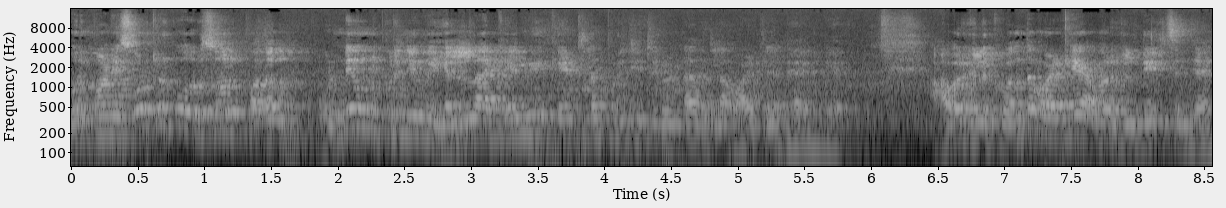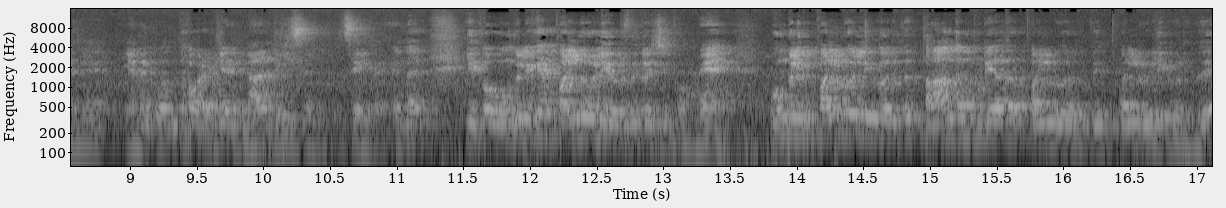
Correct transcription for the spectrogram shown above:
ஒரு பானை சோற்றுக்கு ஒரு சோறு பதம். ஒன்றே ஒன்று புரிஞ்சுக்கணும் எல்லா கேள்வியும் கேட்டுலாம் புரிஞ்சிட்டு இருக்க வேண்டாம் அதெல்லாம் வாழ்க்கையில் நேரம் கிடையாது. அவர்களுக்கு வந்த வாழ்க்கையை அவர்கள் டீல் செஞ்சாங்க. எனக்கு வந்த வாழ்க்கையை நான் டீல் செய்கிறேன் ஏன்னா இப்போ உங்களுக்கே பல் வலி வருதுன்னு வச்சுக்கோங்க உங்களுக்கு பல் வலி வருது தாங்க முடியாத பல் வருது பல் வலி வருது.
